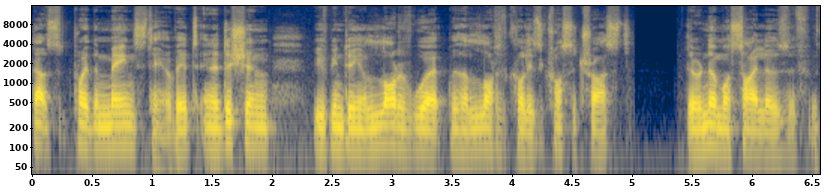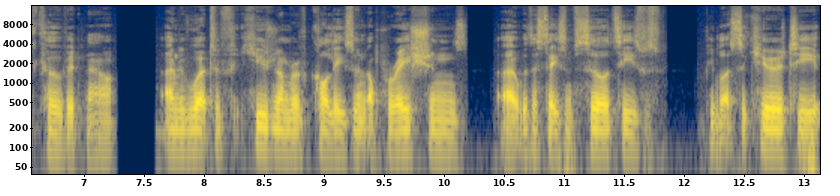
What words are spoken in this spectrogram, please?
that's probably the mainstay of it. In addition, we've been doing a lot of work with a lot of colleagues across the trust. There are no more silos with COVID now. And we've worked with a huge number of colleagues in operations, uh, with the states and facilities, with people like security,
